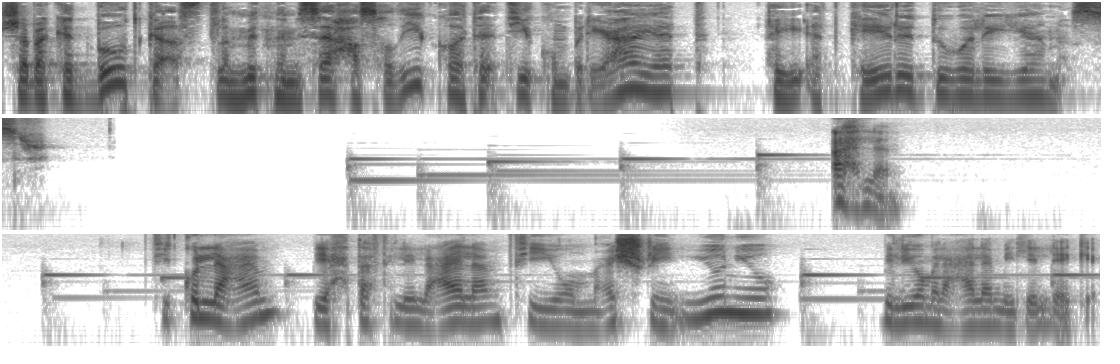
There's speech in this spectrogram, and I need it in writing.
شبكة بودكاست لمتنا مساحة صديقة تأتيكم برعاية هيئة كير الدولية مصر. أهلا. في كل عام بيحتفل العالم في يوم 20 يونيو باليوم العالمي للاجئ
